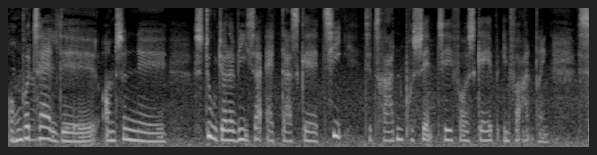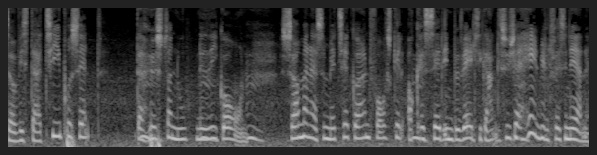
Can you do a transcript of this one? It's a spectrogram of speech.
Og hun fortalte øh, om sådan øh, studier, der viser, at der skal 10 til 13 procent til for at skabe en forandring. Så hvis der er 10 procent, der mm. høster nu nede mm. i gården, mm. Så er man altså med til at gøre en forskel og mm. kan sætte en bevægelse i gang. Det synes jeg er mm. helt vildt fascinerende.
